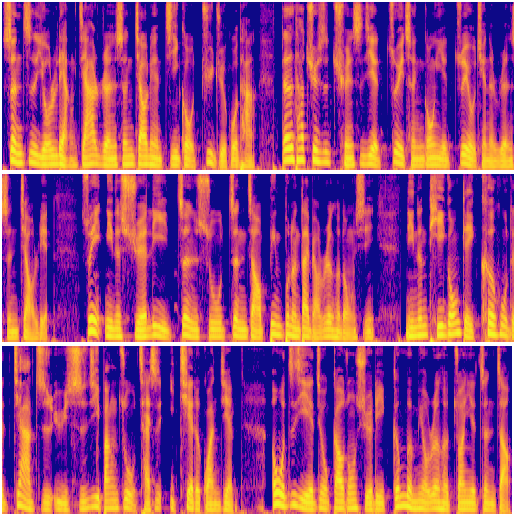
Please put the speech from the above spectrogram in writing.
甚至有两家人生教练机构拒绝过他，但是他却是全世界最成功也最有钱的人生教练。所以，你的学历、证书、证照并不能代表任何东西。你能提供给客户的价值与实际帮助，才是一切的关键。而我自己也只有高中学历，根本没有任何专业证照。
